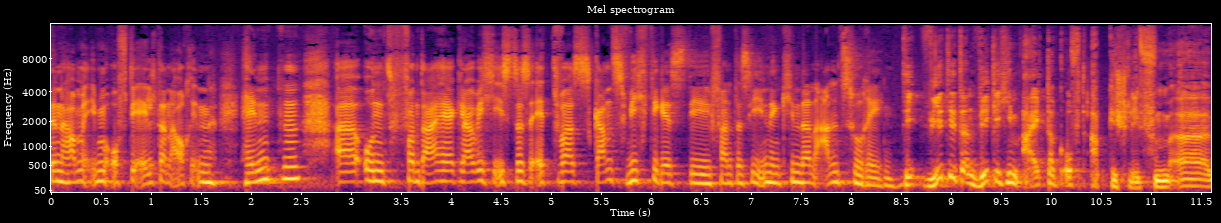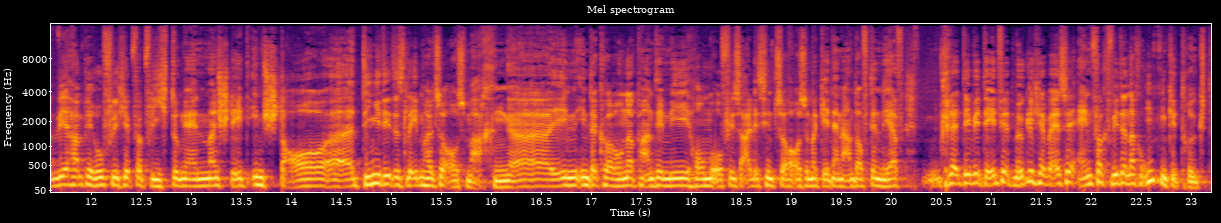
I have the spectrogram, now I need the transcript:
den haben eben oft die Eltern auch in Händen. Äh, und von daher, glaube ich, ist das etwas ganz Wichtiges, die Fantasie in den Kindern anzuregen. Die wird dir dann wirklich im Alltag oft abgeschliffen. Äh, wir haben berufliche Verpflichtungen, man steht im Stau, äh, Dinge, die das Leben halt so ausmachen. In, in der Corona-Pandemie, Homeoffice, alle sind zu Hause, man geht einander auf den Nerv. Kreativität wird möglicherweise einfach wieder nach unten gedrückt drückt.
